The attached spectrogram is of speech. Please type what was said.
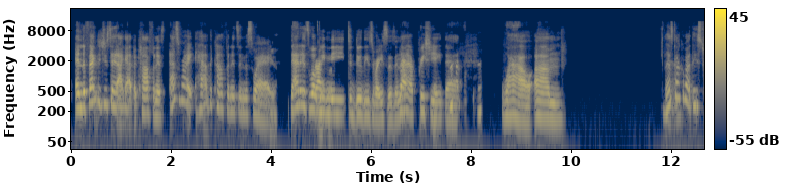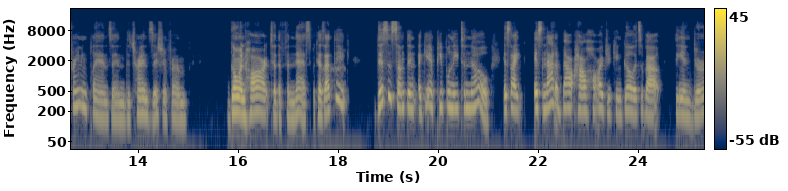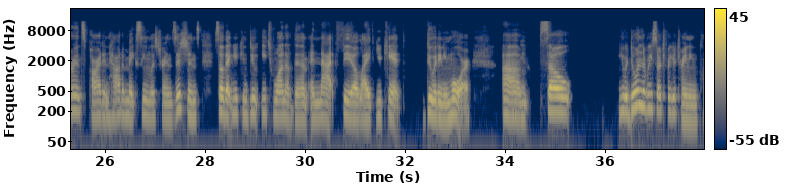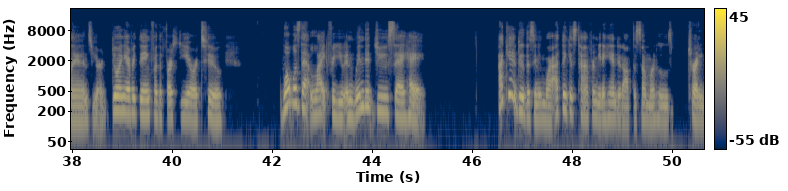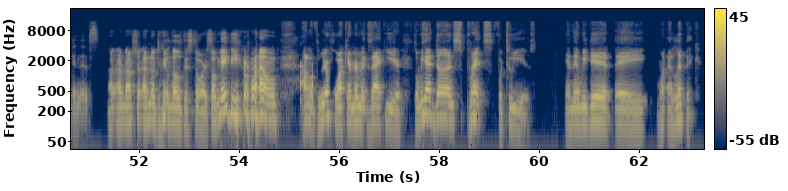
And the fact that you said I got the confidence, that's right. Have the confidence in the swag. Yeah. That is what right. we need to do these races. And yeah. I appreciate that. Wow. Um, let's talk about these training plans and the transition from going hard to the finesse because I think this is something again people need to know. It's like it's not about how hard you can go, it's about the endurance part and how to make seamless transitions so that you can do each one of them and not feel like you can't do it anymore. Um, so you were doing the research for your training plans, you're doing everything for the first year or two. What was that like for you? And when did you say, hey, I can't do this anymore. I think it's time for me to hand it off to someone who's trained in this. I'm not sure. I know Jamila knows this story. So maybe around, I don't know, three or four. I can't remember the exact year. So we had done sprints for two years, and then we did a Olympic,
